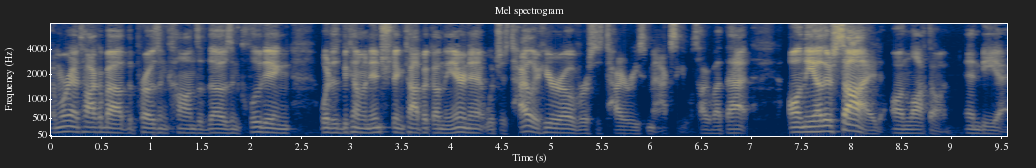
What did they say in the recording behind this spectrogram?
and we're going to talk about the pros and cons of those, including what has become an interesting topic on the internet, which is Tyler Herro versus Tyrese Maxey. We'll talk about that on the other side on Locked On NBA.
